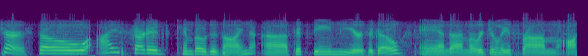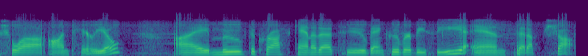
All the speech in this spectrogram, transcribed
Sure. So I started Kimbo Design uh, 15 years ago, and I'm originally from Oshawa, Ontario. I moved across Canada to Vancouver, BC, and set up shop.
